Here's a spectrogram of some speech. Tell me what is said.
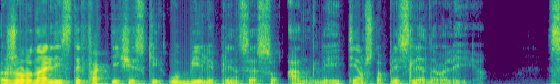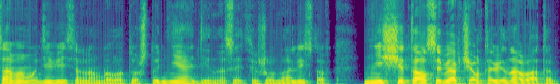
Журналисты фактически убили принцессу Англии тем, что преследовали ее. Самым удивительным было то, что ни один из этих журналистов не считал себя в чем-то виноватым.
